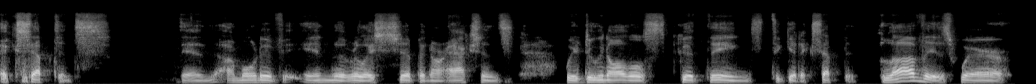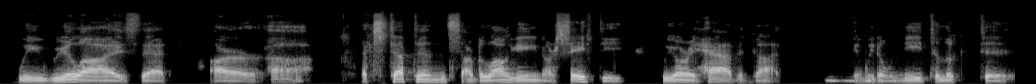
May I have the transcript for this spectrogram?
acceptance and our motive in the relationship and our actions, we're doing all those good things to get accepted. Love is where we realize that our uh, acceptance, our belonging, our safety, we already have in God. Mm-hmm. And we don't need to look to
